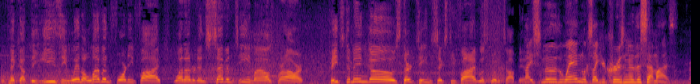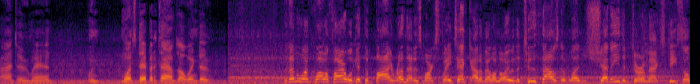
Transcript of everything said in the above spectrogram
will pick up the easy win, 11:45, 117 miles per hour. Beats Domingos, 13:65. Let's go to top end. Nice smooth win. Looks like you're cruising to the semis. Trying to, man. When one step at a time is all we can do. The number one qualifier will get the bye run. That is Mark Svatek out of Illinois with a 2001 Chevy, the Duramax diesel.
